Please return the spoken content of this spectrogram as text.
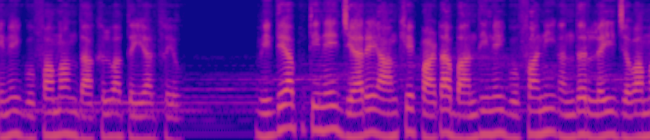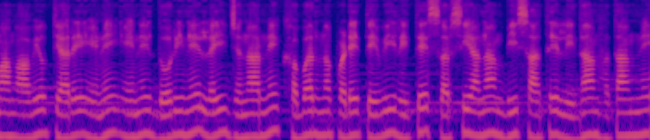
એને ગુફામાં દાખલવા તૈયાર થયો. વિદ્યાપતિને જ્યારે આંખે પાટા બાંધીને ગુફાની અંદર લઈ જવામાં આવ્યો ત્યારે એણે એને દોરીને લઈ જનારને ખબર ન પડે તેવી રીતે સરસિયાના બી સાથે લીધાન હતાંગને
